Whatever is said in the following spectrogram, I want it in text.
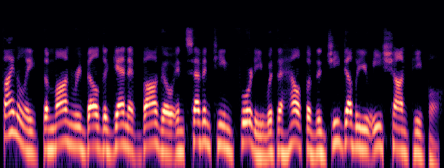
Finally, the Mon rebelled again at Bago in 1740 with the help of the Gwe Shan people.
